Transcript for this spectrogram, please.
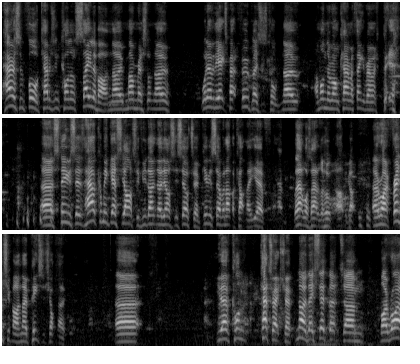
Harrison Ford, Cabbage and Connell, Sailor Bar. No. Mum Restaurant. No. Whatever the expat food place is called. No. I'm on the wrong camera. Thank you very much. uh, Steve says, How can we guess the answer if you don't know the answer yourself, Trev? Give yourself an uppercut, mate. Yeah. Well, that was that was a hook uppercut. Uh, right. Friendship bar. No. Pizza shop. No. Uh, Uh, you have con- cataract, Trev. No, they said that um, my right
